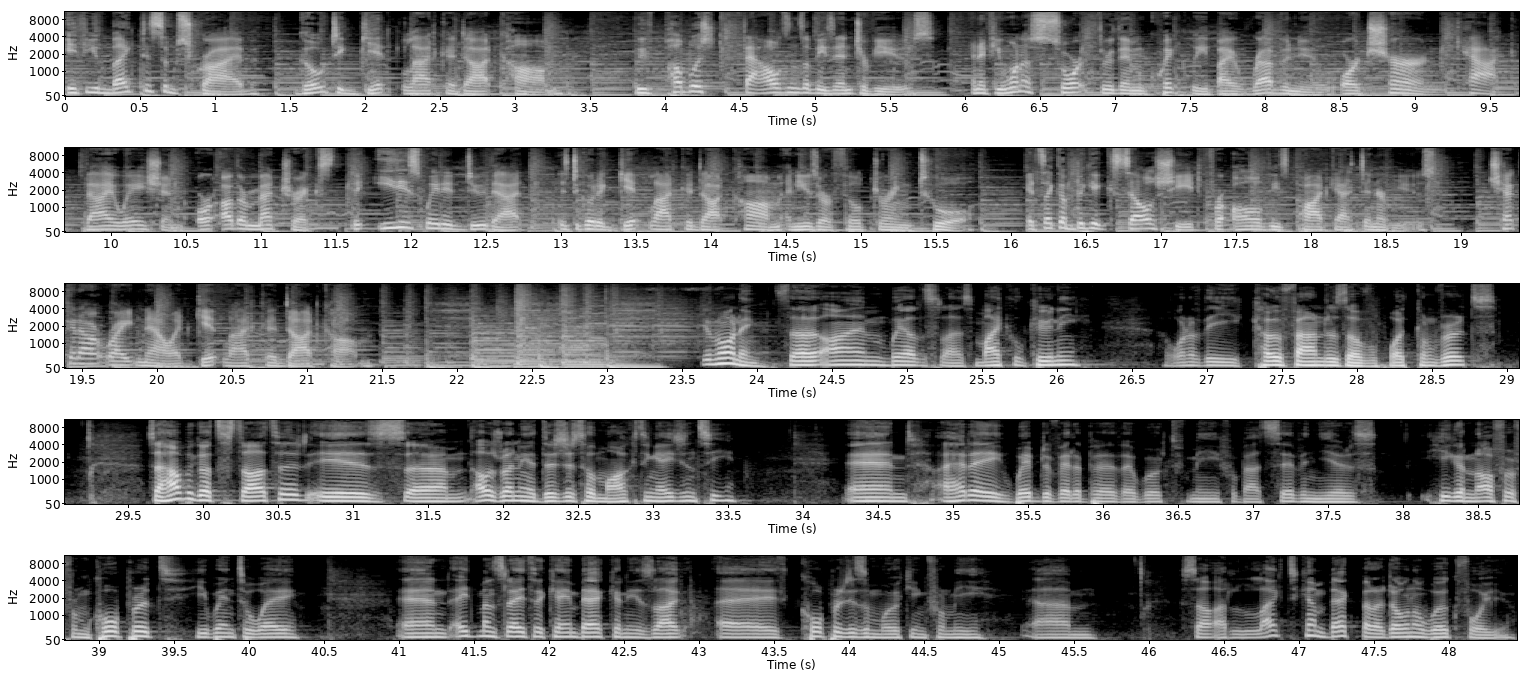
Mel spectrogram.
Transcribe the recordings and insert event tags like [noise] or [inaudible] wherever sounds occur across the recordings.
If you'd like to subscribe, go to getlatka.com We've published thousands of these interviews, and if you want to sort through them quickly by revenue or churn, CAC, valuation, or other metrics, the easiest way to do that is to go to getlatka.com and use our filtering tool. It's like a big Excel sheet for all of these podcast interviews. Check it out right now at getlatka.com. Good morning. So I'm well, this is Michael Cooney, one of the co-founders of What Converts. So how we got started is um, I was running a digital marketing agency and I had a web developer that worked for me for about seven years. He got an offer from corporate. He went away. And eight months later, came back and he's like, uh, corporate isn't working for me. Um, so I'd like to come back, but I don't want to work for you.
